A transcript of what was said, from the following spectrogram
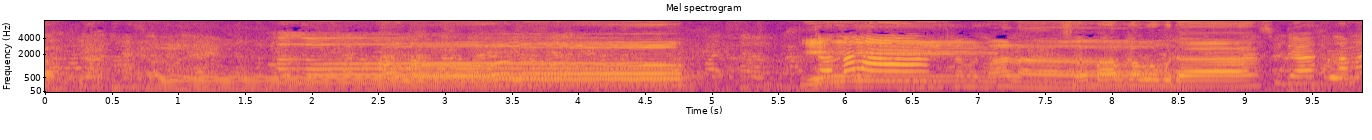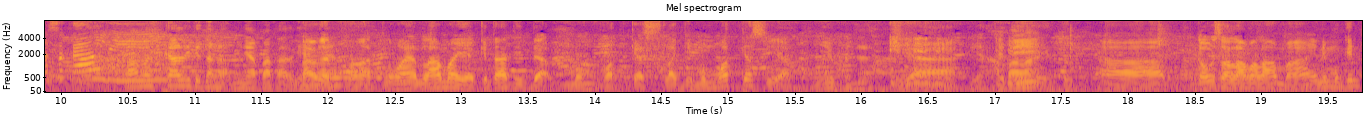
Ah, tiga. Halo. Halo. Halo. Yeay. Selamat malam. Selamat malam. Selamat malam kamu muda. Sudah lama sekali. Lama sekali kita nggak menyapa kalian. Banget ya? banget. Lumayan lama ya kita tidak mempodcast lagi. Mempodcast ya. Iya benar. Ya, Ya, jadi eh, nggak usah lama-lama. Ini mungkin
